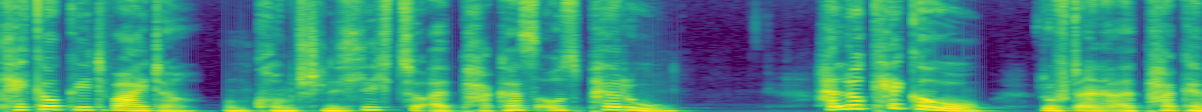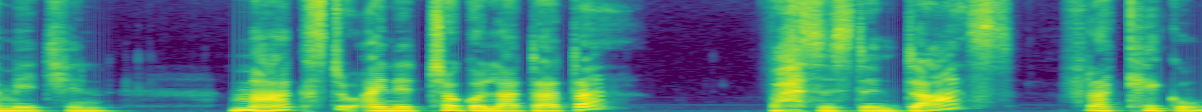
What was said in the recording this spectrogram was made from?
Keko geht weiter und kommt schließlich zu Alpakas aus Peru. Hallo Keko, ruft ein Alpaka-Mädchen. Magst du eine Chocolatata? Was ist denn das? fragt Keko.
